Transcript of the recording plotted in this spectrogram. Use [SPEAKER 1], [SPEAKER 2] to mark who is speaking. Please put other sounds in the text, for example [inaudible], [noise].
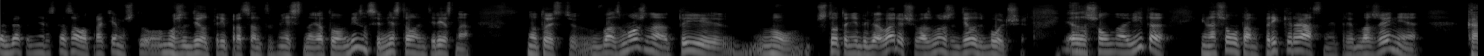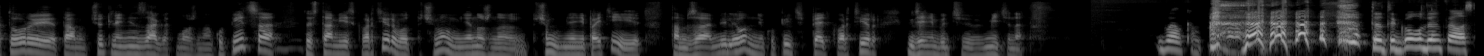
[SPEAKER 1] когда ты мне рассказала про тем, что можно делать 3% в месяц на готовом бизнесе, мне стало интересно, ну, то есть, возможно, ты, ну, что-то не договариваешь, возможно, делать больше. Я зашел на Авито и нашел там прекрасные предложения, которые там чуть ли не за год можно окупиться. Mm-hmm. То есть там есть квартиры, вот почему мне нужно, почему мне не пойти и там за миллион не купить пять квартир где-нибудь в Митино.
[SPEAKER 2] Welcome [laughs] to the Golden Palace.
